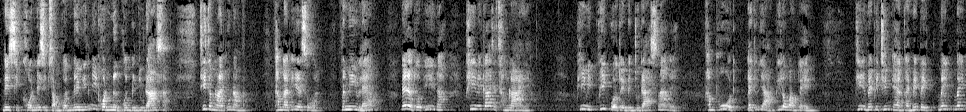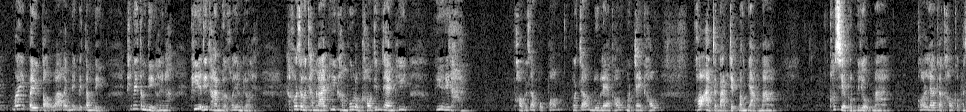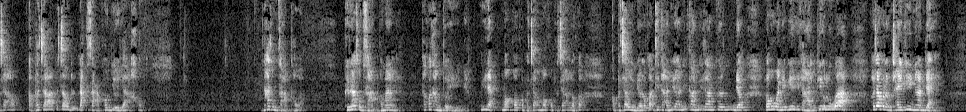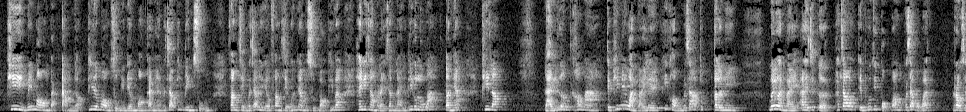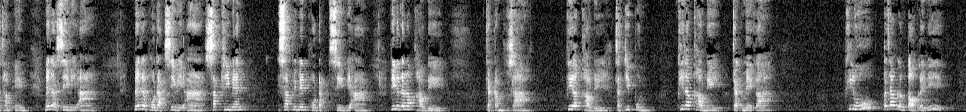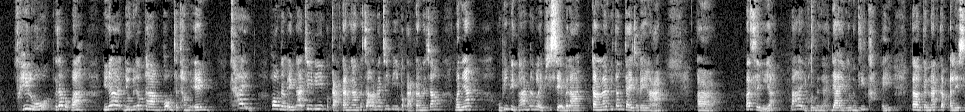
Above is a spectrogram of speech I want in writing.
ในสิบคนในสิบสองคนในนี้มีคนหนึ่งคนเป็นยูดาสที่ทำลายผู้นำอะทำลายพระเยซูอะมันมีอยู่แล้วแม้แต่ตัวพี่นะพี่ไม่กล้าจะทำลายพี่มีพี่กลัวตัวเองเป็นยูดาสมากเลยคำพูดอะไรทุกอย่างพี่ระวังตัวเอง พี่ไม่ไปชิ้นแขงใครไม่ไปไม่ไม่ไม่ไปต่อว่าใครไม่ไปตำหนิพี่ไม่ตำหนิเลยนะพี่อธิษฐานเผื่อเขาอย่างเดียวเลยถ้าเขาจะมาทำร้ายพี่คำพูดของเขาทิ่มแทงพี่พี่อธิษฐาน ขอพระเจ้าปกป้อง พระเจ้าดูแลเขาหัวใจเขาเขาอาจจะบาดเจ็บบางอย่างมาเขาเสียผลประโยชน์มา ก็แล้วแต่เขากับพระเจ้า กับพระเจ้าพระเจ้ารักษาเขาเยียวยาเขาน่าสงสารเขาอะคือน่าสงสารเขามากเลย ถ้าเขาทาตัวเองอย่างเงี้ยนี่แหละมอบเขากับพระเจ้ามอบกับพระเจ้าเราก็กับพระเจ้าอย่างเดียวเราก็อธิษฐานอธิษฐานอธิษฐานอธิษฐานเพื่อนเดียวแล้ววันนี้พี่อธิษฐานแล้วพี่ก็รู้ว่า พระเจ้ากำลังใช้พี่งานใหญ่ พี่ไม่มองแบบต่ำหรอกพี่จะมองสูงอย่างเดียวมองการงานพระเจ้าพี่บินสูง ฟังเสียงพระเจ้าอย่างเดียวฟังเสียงพระเจ้ามาสุดบอกพี่ว่าให้พี่ทำอะไรทำอะไรแล้วพี่ก็รู้ว่าตอนเนี้ยพี่รับหลายเรื่องเข้ามา แต่พี่ไม่หวั่นไหวเลย พี่ขอบคุณพระเจ้าทุกกรณี ไม่หวั่นไหวอะไรจะเกิด พระเจ้าเป็นผู้ที่ปกป้อง พระเจ้าบอกว่า เราจะทำเอง แม้แต่ CVR แม้แต่ Product CVR Supplement Supplement Product CVR พี่ก็ได้รับข่าวดี จากกัมพูชา พี่รับข่าวดีจากญี่ปุ่น พี่รับข่าวดีจากอเมริกา พี่รู้พระเจ้ากำลังตอบอะไรพี่ พี่รู้พระเจ้าบอกว่านี่นะอยู่ไม่ต้องทำพระองค์จะทำเอง ใช่พระองค์ทำเองหน้าที่พี่ประกาศการงานพระเจ้าหน้าที่พี่ประกาศการพระเจ้า วันเนี้ย หูพี่ผิดพลาดมากเลยพี่เสียเวลา ตอนแรกพี่ตั้งใจจะไปหาอ่าป้าศรีอะป้าอีกคนหนึ่งอะยายอีกคนหนึ่งที่ขายกำลังจะนัดกับอลิส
